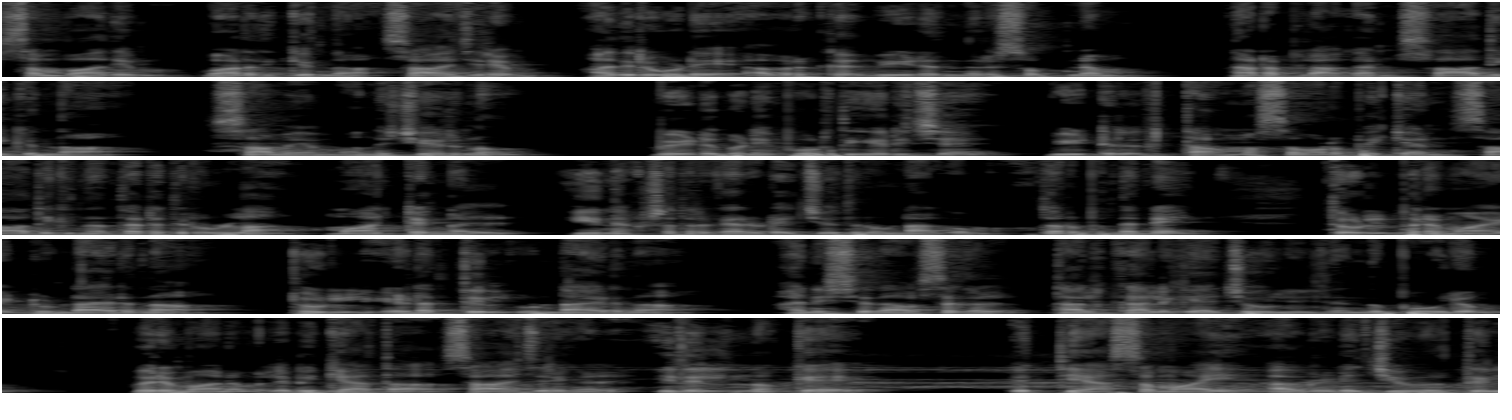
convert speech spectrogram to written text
സമ്പാദ്യം വർദ്ധിക്കുന്ന സാഹചര്യം അതിലൂടെ അവർക്ക് വീടെന്നൊരു സ്വപ്നം നടപ്പിലാക്കാൻ സാധിക്കുന്ന സമയം വന്നു ചേരുന്നു. വീട് പണി പൂർത്തീകരിച്ച് വീട്ടിൽ താമസമർപ്പിക്കാൻ സാധിക്കുന്ന തരത്തിലുള്ള മാറ്റങ്ങൾ ഈ നക്ഷത്രക്കാരുടെ ജീവിതത്തിലുണ്ടാകും അതോടൊപ്പം തന്നെ തൊഴിൽപരമായിട്ടുണ്ടായിരുന്ന തൊഴിൽ ഇടത്തിൽ ഉണ്ടായിരുന്ന അനിശ്ചിതാവസ്ഥകൾ താൽക്കാലിക ജോലിയിൽ നിന്ന് പോലും വരുമാനം ലഭിക്കാത്ത സാഹചര്യങ്ങൾ. ഇതിൽ നിന്നൊക്കെ വ്യത്യാസമായി അവരുടെ ജീവിതത്തിൽ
